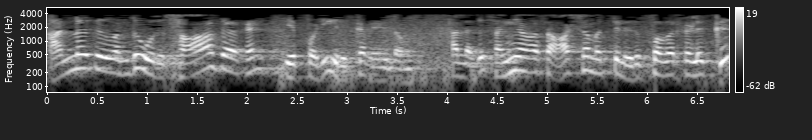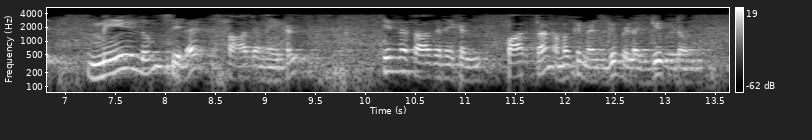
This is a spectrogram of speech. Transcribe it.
அல்லது வந்து ஒரு சாதகன் எப்படி இருக்க வேண்டும்? அல்லது சந்நியாச ஆசிரமத்தில் இருப்பவர்களுக்கு மேலும் சில சாதனைகள். என்ன சாதனைகள்? பார்த்தா நமக்கு நன்கு விளங்கி விடும்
